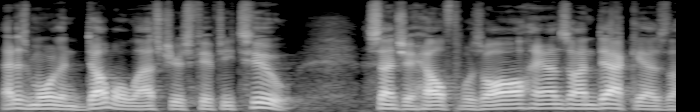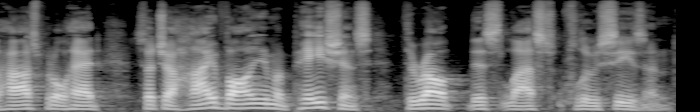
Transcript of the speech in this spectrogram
That is more than double last year's 52. Essentia Health was all hands on deck as the hospital had such a high volume of patients throughout this last flu season.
